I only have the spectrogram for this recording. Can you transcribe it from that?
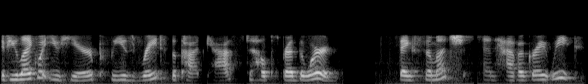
If you like what you hear, please rate the podcast to help spread the word. Thanks so much and have a great week.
